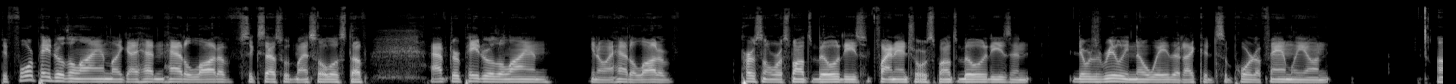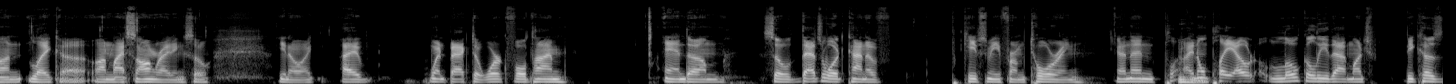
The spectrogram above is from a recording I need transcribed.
before Pedro the Lion, like I hadn't had a lot of success with my solo stuff. After Pedro the Lion, you know, I had a lot of personal responsibilities, financial responsibilities, and there was really no way that I could support a family on on like uh, on my songwriting. So, you know, I I went back to work full time, and um, so that's what kind of keeps me from touring. And then pl- I Mhm. don't play out locally that much because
